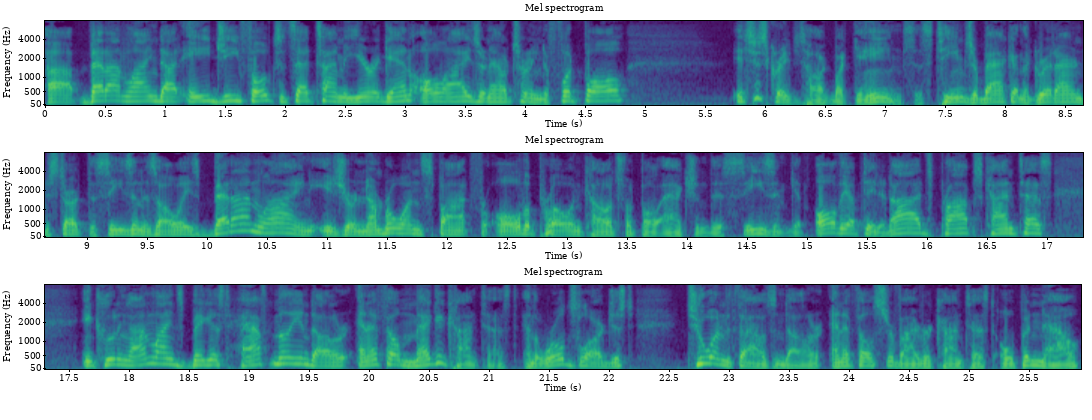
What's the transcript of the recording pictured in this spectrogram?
Uh, betonline.ag, folks. It's that time of year again. All eyes are now turning to football. It's just great to talk about games as teams are back on the gridiron to start the season. As always, Bet Online is your number one spot for all the pro and college football action this season. Get all the updated odds, props, contests, including online's biggest half million dollar NFL mega contest and the world's largest $200,000 NFL Survivor contest open now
